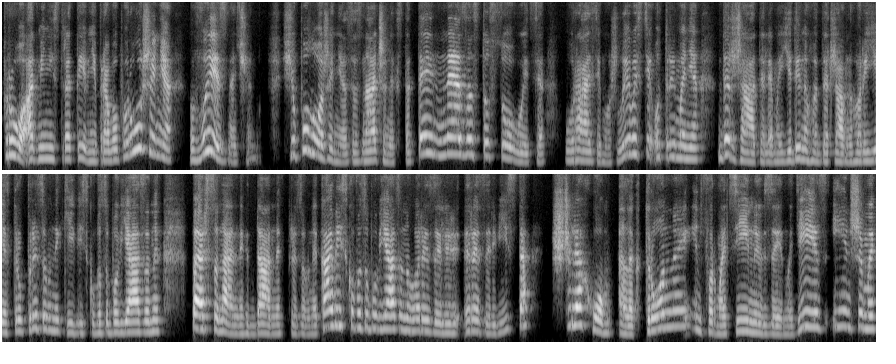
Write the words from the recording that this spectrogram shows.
про адміністративні правопорушення, визначено, що положення зазначених статей не застосовується у разі можливості отримання держателями єдиного державного реєстру призовників військовозобов'язаних, персональних даних призовника військовозобов'язаного резервіста шляхом електронної інформаційної взаємодії з іншими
